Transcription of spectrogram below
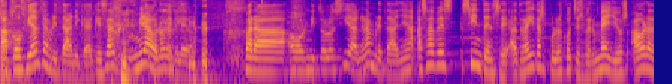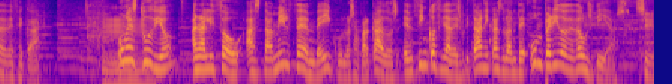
A confianza británica, que xa, mira o nome que leva. Para a ornitoloxía en Gran Bretaña, as aves síntense atraídas polos coches vermellos á hora de defecar. Mm. Un estudio analizou hasta 1100 vehículos aparcados en cinco cidades británicas durante un período de dous días. Sí.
